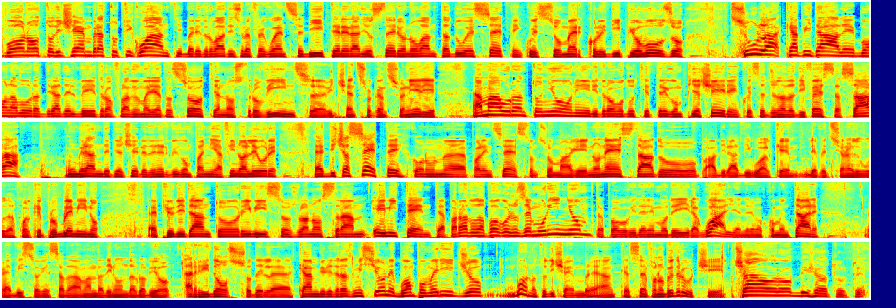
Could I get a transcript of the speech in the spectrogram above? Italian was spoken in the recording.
buon, buon 8 dicembre a tutti quanti, ben ritrovati sulle frequenze di Teleradio Stereo 92.7 in questo mercoledì piovoso sulla capitale. Buon lavoro al di là del vetro a Flavio Maria Tassotti, al nostro Vince, Vincenzo Canzonieri, a Mauro Antonioni. Ritrovo tutti e tre con piacere in questa giornata di festa. Sarà un grande piacere tenervi compagnia fino alle ore 17 eh, con un eh, palinsesto insomma che non è stato al di là di qualche defezione dovuta a qualche problemino più di tanto rivisto sulla nostra emittente. Ha parlato da poco Giuseppe Mourinho tra poco vi daremo dei ragguagli andremo a commentare eh, visto che è stata mandata in onda proprio a ridosso del cambio di trasmissione. Buon pomeriggio buon 8 dicembre anche a Stefano Petrucci. Ciao Robby ciao a tutti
